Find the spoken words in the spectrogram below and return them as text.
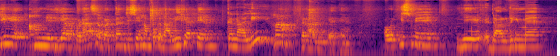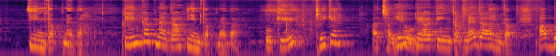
ये हमने लिया बड़ा सा बर्तन जिसे हम कनाली कहते हैं। कनाली? हाँ कनाली कहते हैं। और इसमें ये डाल रही हूँ मैं तीन कप मैदा। तीन कप मैदा? तीन कप मैदा। ओके। ठीक है? अच्छा ये ये हो गया तीन कप मैदा। तीन कप। अब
